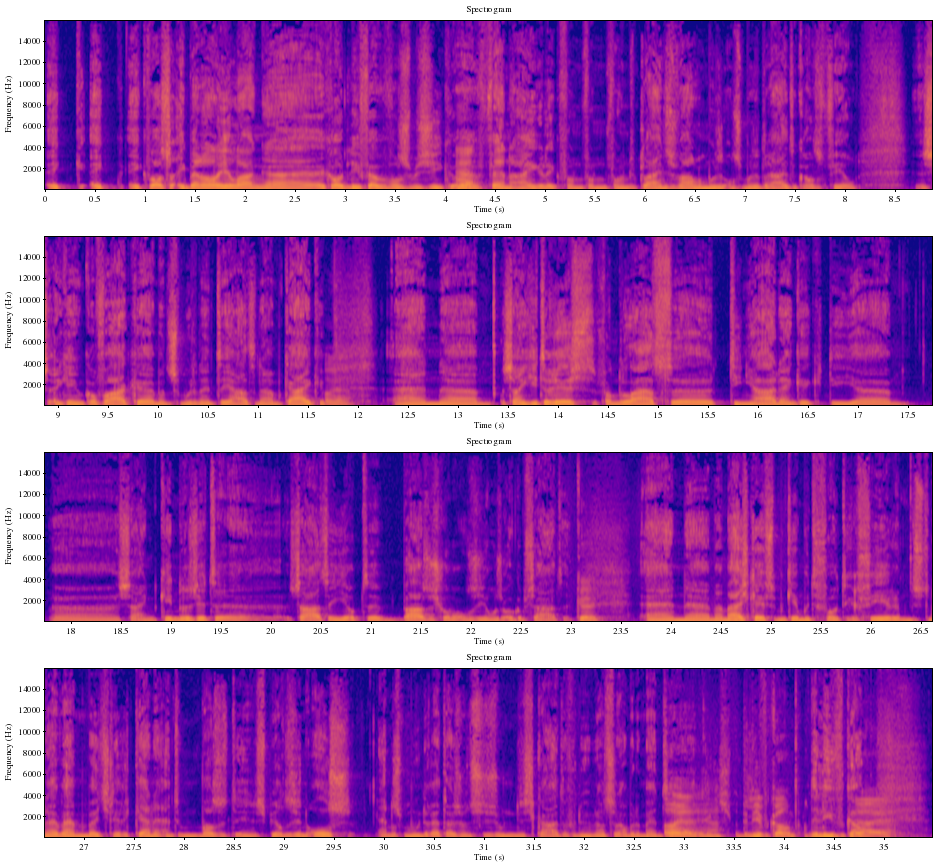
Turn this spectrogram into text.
ik, ik, ik, was, ik ben al heel lang eh, groot liefhebber van zijn muziek. Ja. eh, fan eigenlijk, van, van, van de kleine. Moeder- Onze moeder draait ook altijd veel. Dus, en ging ook al vaak met ons moeder in het theater naar hem kijken. Oh ja. En eh, zijn gitarist van de laatste eh, tien jaar, denk ik... die eh, eh, zijn kinderen zitten, zaten hier op de basisschool... waar onze jongens ook op zaten. En eh, mijn meisje heeft hem een keer moeten fotograferen. Dus toen hebben we hem een beetje leren kennen. En toen was het in, speelden ze in Os. En als moeder had daar zo'n seizoen in de skaten... of nu dat zo'n abonnement. Oh ja, eh, ja. De lieve. De lieve kant. Ja, ja.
